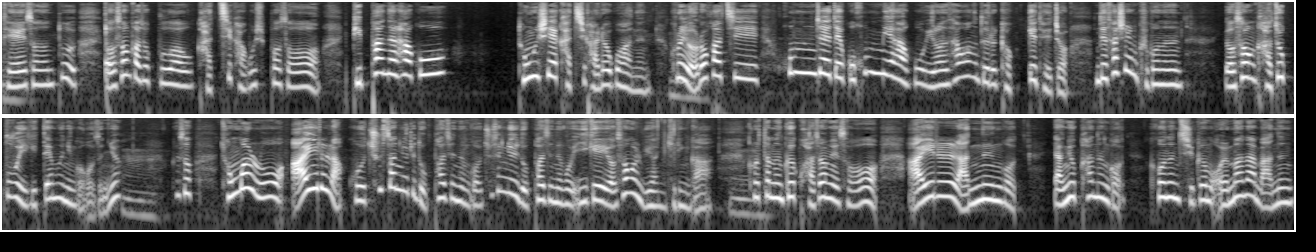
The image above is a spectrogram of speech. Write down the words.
대해서는 또 여성가족부하고 같이 가고 싶어서 비판을 하고 동시에 같이 가려고 하는 그런 음. 여러 가지 혼재되고 혼미하고 이런 상황들을 겪게 되죠. 근데 사실은 그거는 여성 가족부이기 때문인 거거든요. 음. 그래서 정말로 아이를 낳고 출산율이 높아지는 거, 출생률이 높아지는 거 이게 여성을 위한 길인가? 음. 그렇다면 그 과정에서 아이를 낳는 것, 양육하는 것, 그거는 지금 얼마나 많은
